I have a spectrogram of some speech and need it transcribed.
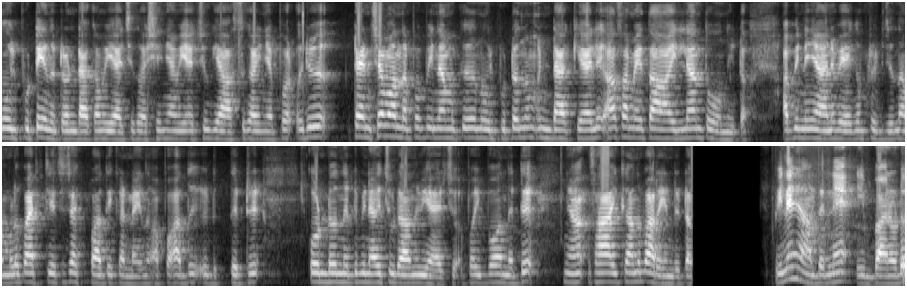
നൂൽപുട്ട് ചെയ്തിട്ട് ഉണ്ടാക്കാൻ വിചാരിച്ചത് പക്ഷേ ഞാൻ വിചാരിച്ചു ഗ്യാസ് കഴിഞ്ഞപ്പോൾ ഒരു ടെൻഷൻ വന്നപ്പോൾ പിന്നെ നമുക്ക് നൂൽപുട്ടൊന്നും ഉണ്ടാക്കിയാൽ ആ സമയത്ത് ആയില്ല എന്ന് തോന്നിട്ടോ. അപ്പോൾ പിന്നെ ഞാൻ വേഗം ഫ്രിഡ്ജിൽ നമ്മൾ പരത്തി വെച്ച ചപ്പാത്തിയൊക്കെ ഉണ്ടായിരുന്നു. അപ്പോൾ അത് എടുത്തിട്ട് കൊണ്ടുവന്നിട്ട് പിന്നെ അത് ചുടാമെന്ന് വിചാരിച്ചു. അപ്പോൾ ഇപ്പോൾ വന്നിട്ട് ഞാൻ സഹായിക്കാമെന്ന് പറയുന്നുണ്ട് കേട്ടോ. പിന്നെ ഞാൻ തന്നെ ഇബ്ബാനോട്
